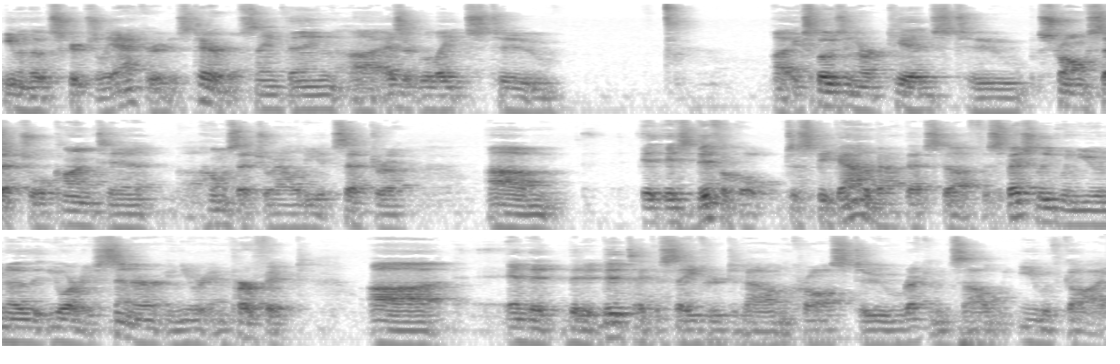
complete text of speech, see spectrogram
even though it's scripturally accurate, it's terrible. Same thing uh, as it relates to uh, exposing our kids to strong sexual content, uh, homosexuality, etc. Um, it, it's difficult to speak out about that stuff, especially when you know that you are a sinner and you are imperfect, uh, and that, that it did take a Savior to die on the cross to reconcile you with God.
